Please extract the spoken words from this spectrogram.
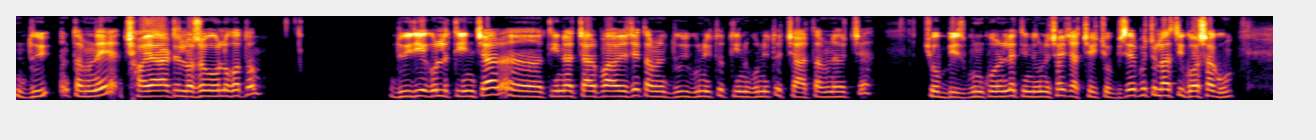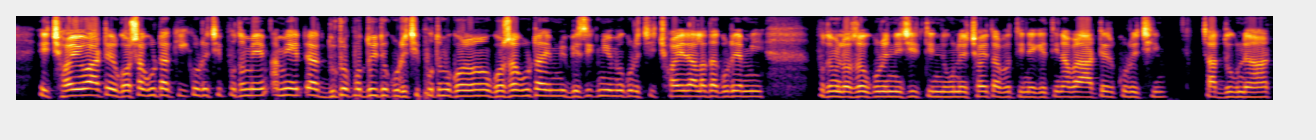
দুই, তার মানে ছয় আর আটের লসাগু হলো কত? দুই দিয়ে করলে তিন চার তিন আর চার পাওয়া যাচ্ছে, তার মানে দুই গুণিত তিন গুণিত চার, তার মানে হচ্ছে চব্বিশ গুণ করে নিলে তিন দুগুণে ছয়, চার ছয় চব্বিশ। এরপর চলে আসছি গসাগু। এই ছয় ও আটের গসাগুটা কী করেছি? প্রথমে আমি এটা দুটো পদ্ধতিতে করেছি। প্রথমে গসাগুটা এমনি বেসিক নিয়মে করেছি। ছয়ের আলাদা করে আমি প্রথমে লসাগু করে নিয়েছি, তিন দুগুণে ছয়, তারপর তিন একে তিন, আবার আটের করেছি, চার দুগুণে আট।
